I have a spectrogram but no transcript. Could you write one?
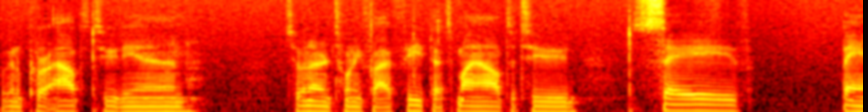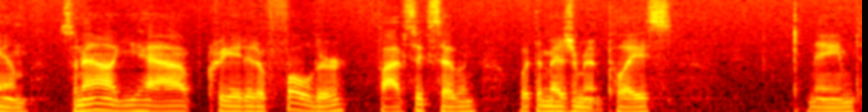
We're going to put our altitude in 725 feet. That's my altitude. Save. Bam. So now you have created a folder 567 with the measurement place named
